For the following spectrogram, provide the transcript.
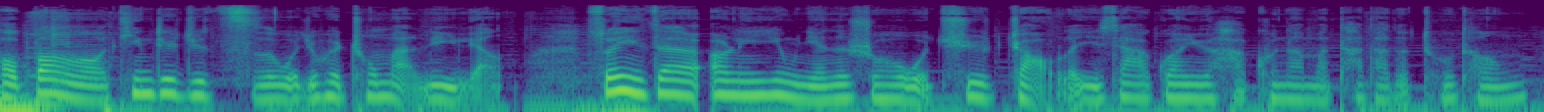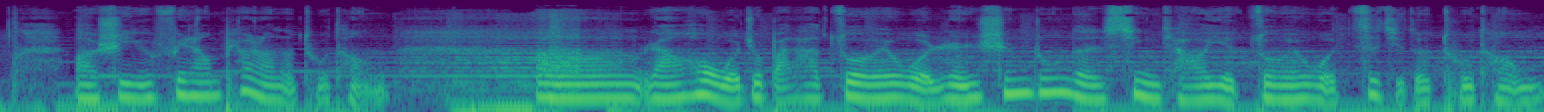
好棒哦！听这句词，我就会充满力量。所以在二零一五年的时候，我去找了一下关于哈库纳马塔塔的图腾，啊，是一个非常漂亮的图腾。嗯，然后我就把它作为我人生中的信条，也作为我自己的图腾。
